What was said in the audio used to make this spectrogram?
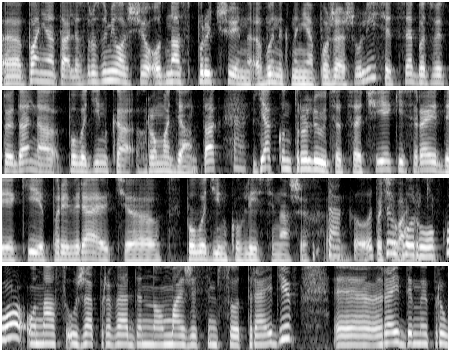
Е, Пані Наталя, зрозуміло, що одна з причин виникнення пожеж у лісі це безвідповідальна поведінка громадян. Так, Так. як контролюється це? чи є якісь рейди, які перевіряють поведінку в лісі наших е, Так, цього року у нас вже проведено майже 700 рейдів. Рейди ми проводимо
